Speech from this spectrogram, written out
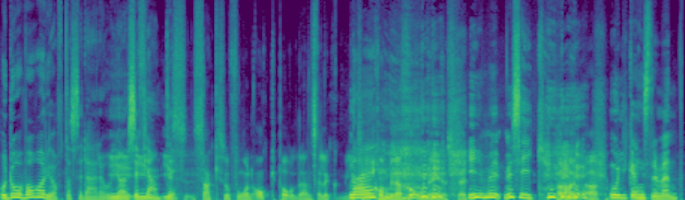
Och då var det ju ofta sådär att göra sig I, fjantig. I saxofon och poledance eller liksom kombinationer just det. I mu- musik, Ja, ja. olika instrument.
